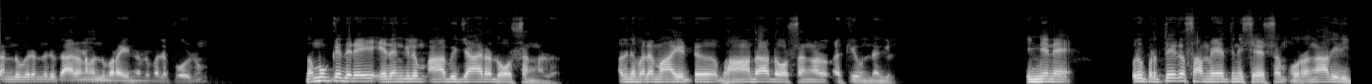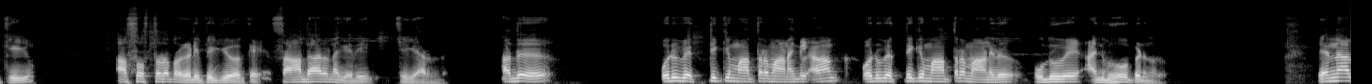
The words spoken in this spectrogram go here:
കണ്ടുവരുന്നൊരു കാരണമെന്ന് പറയുന്നത് പലപ്പോഴും നമുക്കെതിരെ ഏതെങ്കിലും ആഭിചാര ദോഷങ്ങൾ അതിന് ഫലമായിട്ട് ബാധാദോഷങ്ങൾ ഒക്കെ ഉണ്ടെങ്കിൽ ഇങ്ങനെ ഒരു പ്രത്യേക സമയത്തിന് ശേഷം ഉറങ്ങാതിരിക്കുകയും അസ്വസ്ഥത പ്രകടിപ്പിക്കുകയൊക്കെ സാധാരണഗതിയിൽ ചെയ്യാറുണ്ട്. അത് ഒരു വ്യക്തിക്ക് മാത്രമാണെങ്കിൽ ആ ഒരു വ്യക്തിക്ക് മാത്രമാണിത് പൊതുവെ അനുഭവപ്പെടുന്നത്. എന്നാൽ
